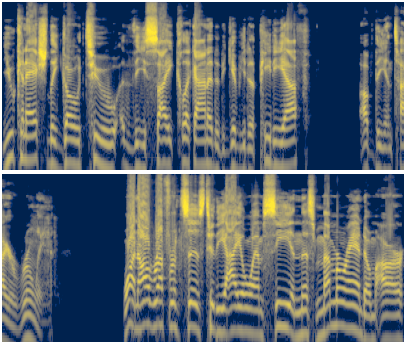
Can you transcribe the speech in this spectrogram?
you can actually go to the site, click on it, to give you the PDF of the entire ruling. One, all references to the IOMC in this memorandum are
